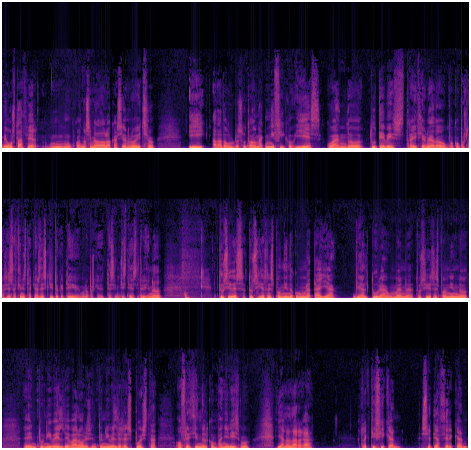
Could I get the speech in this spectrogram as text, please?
me gusta hacer, mmm, cuando se me ha dado la ocasión lo he hecho, y ha dado un resultado magnífico y es cuando tú te ves traicionado un poco pues la sensación esta que has descrito que te bueno pues que te sentiste así traicionado tú sigues tú sigues respondiendo con una talla de altura humana tú sigues respondiendo en tu nivel de valores, en tu nivel de respuesta, ofreciendo el compañerismo, y a la larga rectifican, se te acercan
